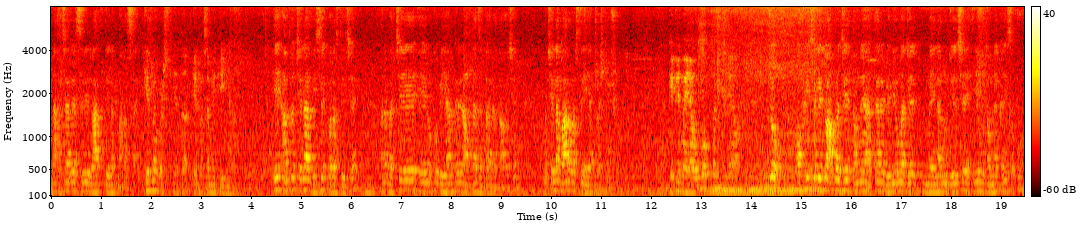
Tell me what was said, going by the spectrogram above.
અને આચાર્ય શ્રી રાજ તિલક મહારાજ સાહેબ. કેટલા વર્ષથી હતા? કેટલા સમયથી અહીંયા? એ આમ તો છેલ્લા વીસેક વર્ષથી છે અને વચ્ચે એ લોકો વિહાર કરીને આવતા જતા રહેતા હોય છે. હું છેલ્લા બાર વર્ષથી અહીંયા ટ્રસ્ટી છું. કેટલી મહિલાઓ ભોગ બની જો ઓફિશિયલી તો આપણે જે તમને અત્યારે વિડીયોમાં જે મહિલાનું જે છે એ હું તમને કહી શકું.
